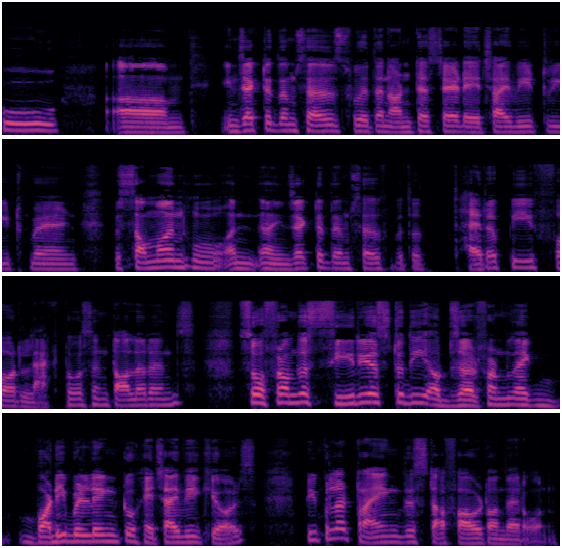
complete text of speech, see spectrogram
who um, injected themselves with an untested HIV treatment. Someone who un- uh, injected themselves with a therapy for lactose intolerance. So from the serious to the absurd, from like bodybuilding to HIV cures, people are trying this stuff out on their own.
